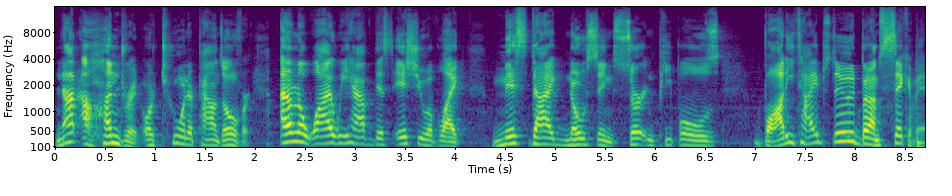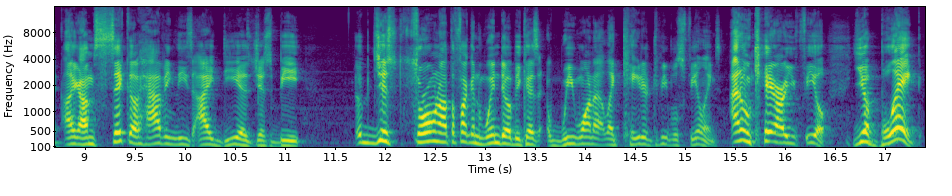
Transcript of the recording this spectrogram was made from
not 100 or 200 pounds over. I don't know why we have this issue of like misdiagnosing certain people's body types, dude, but I'm sick of it. Like, I'm sick of having these ideas just be just thrown out the fucking window because we want to like cater to people's feelings. I don't care how you feel. You're big.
